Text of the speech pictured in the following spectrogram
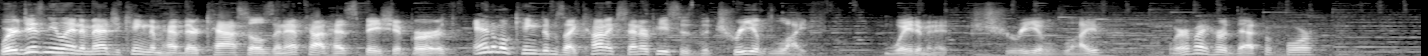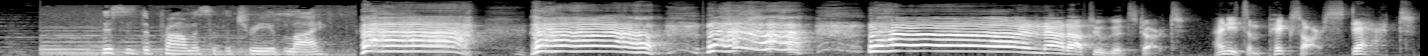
Where Disneyland and Magic Kingdom have their castles and Epcot has Spaceship Earth, Animal Kingdom's iconic centerpiece is the Tree of Life. Wait a minute, Tree of Life? Where have I heard that before? This is the promise of the Tree of Life. Ah! Ah! Ah! Ah! ah! Not off to a good start. I need some Pixar stat.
